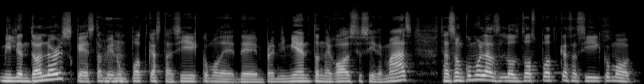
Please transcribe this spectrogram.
Million, Dollars, que es también un podcast así como de, de, emprendimiento, negocios y demás. O sea, son como las, los dos podcasts así como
